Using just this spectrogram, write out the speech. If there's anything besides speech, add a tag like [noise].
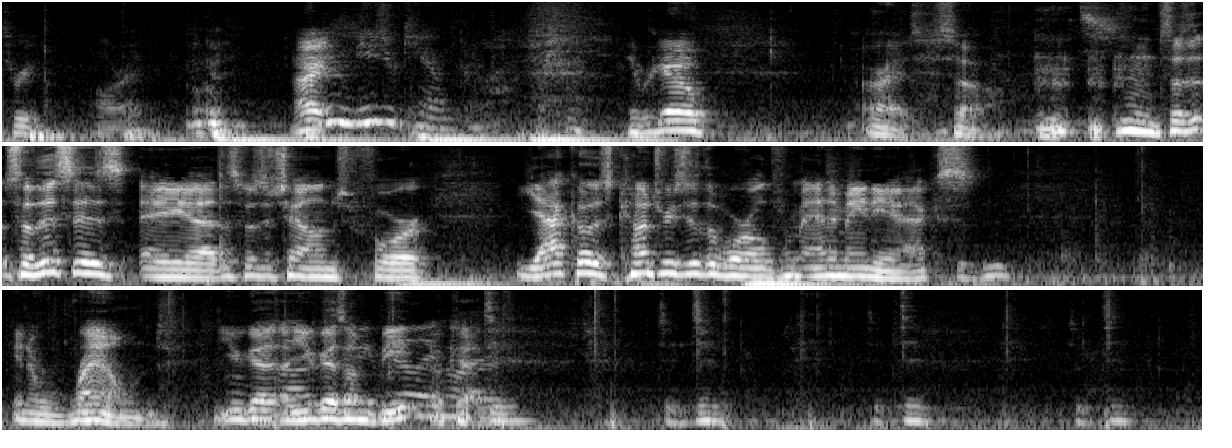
three. All right. Okay. All I don't need your camera. [laughs] Here we go. All right. So, [clears throat] so, th- so this is a uh, this was a challenge for Yakko's Countries of the World from Animaniacs Mm-hmm. in a round. You guys, are you guys on beat? Okay.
